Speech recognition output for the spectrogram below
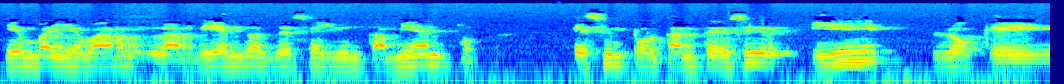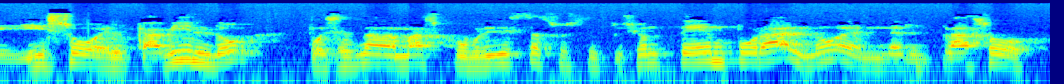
quién va a llevar las riendas de ese ayuntamiento. Es importante decir y lo que hizo el cabildo pues es nada más cubrir esta sustitución temporal, ¿no? En el plazo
